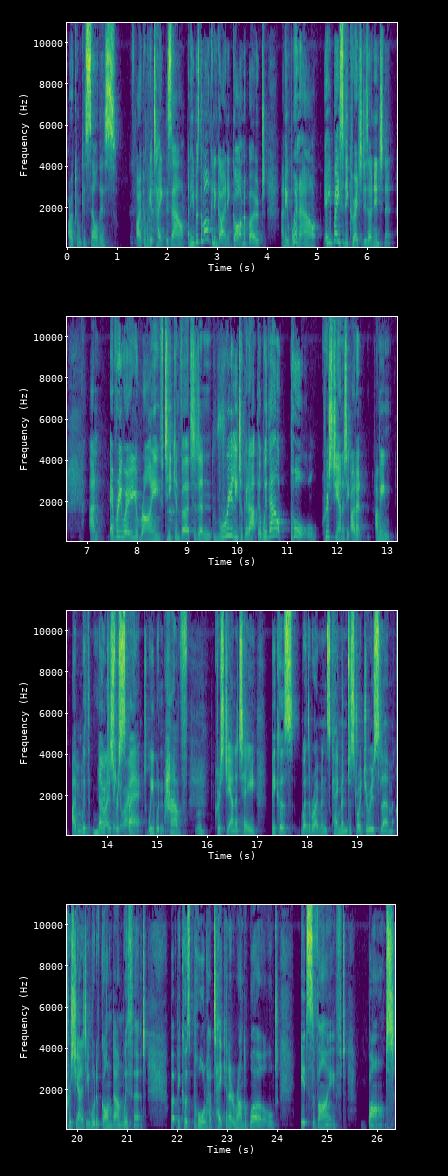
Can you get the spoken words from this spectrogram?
I reckon we could sell this. I reckon we could take this out. And he was the marketing guy and he got on a boat and he went out. He basically created his own internet. And everywhere he arrived, he converted and really took it out there. Without Paul, Christianity, I don't, I mean, I, with no, No, think right. disrespect, we wouldn't have Christianity because when the Romans came and destroyed Jerusalem, Christianity would have gone down with it. But because Paul had taken it around the world, it survived. But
